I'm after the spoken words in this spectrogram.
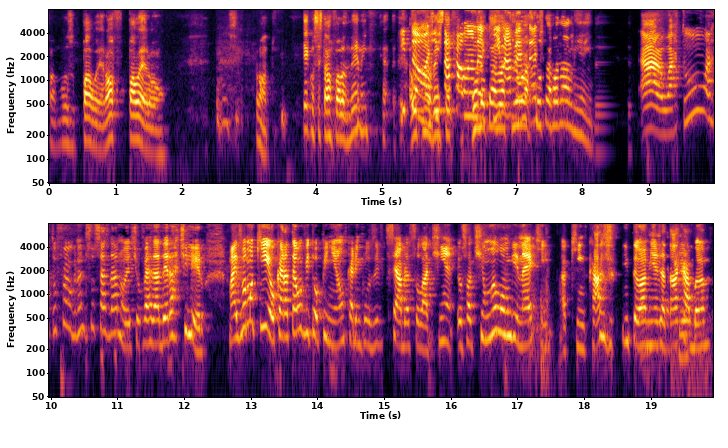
famoso power off, power on. Pronto. O que, é que vocês estavam falando mesmo, hein? Então, a, a gente está falando aqui, na aqui, verdade. O Arthur estava na linha ainda. Ah, o Arthur, o Arthur foi o grande sucesso da noite, o verdadeiro artilheiro. Mas vamos aqui, eu quero até ouvir tua opinião, quero inclusive que você abra a sua latinha. Eu só tinha uma long neck aqui em casa, então a minha já tá acabando.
